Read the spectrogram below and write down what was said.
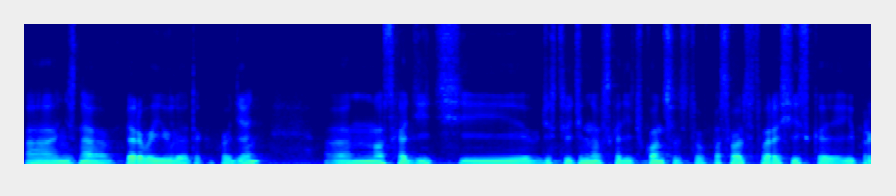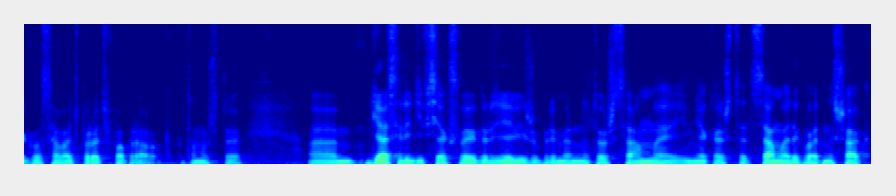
а, не знаю, 1 июля это какой день, но сходить и действительно сходить в консульство, в посольство российское и проголосовать против поправок, потому что я среди всех своих друзей вижу примерно то же самое, и мне кажется, это самый адекватный шаг.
